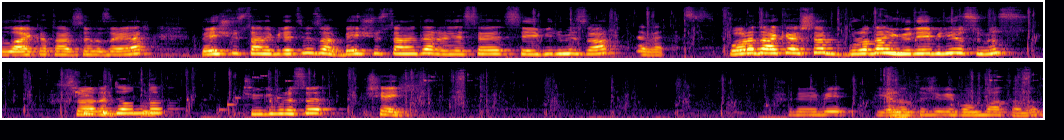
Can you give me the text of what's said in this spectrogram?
Like atarsanız eğer 500 tane biletimiz var. 500 tane de RS sevgilimiz var. Evet. Bu arada arkadaşlar buradan yürüyebiliyorsunuz. Şurada Çünkü dondu. Çünkü burası şey. Şuraya bir yanıltıcı bir bomba atalım.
